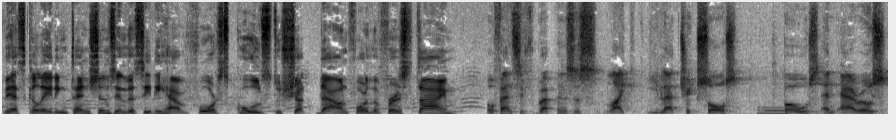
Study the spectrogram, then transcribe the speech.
The escalating tensions in the city have forced schools to shut down for the first time. Offensive weapons like electric saws, bows, and arrows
